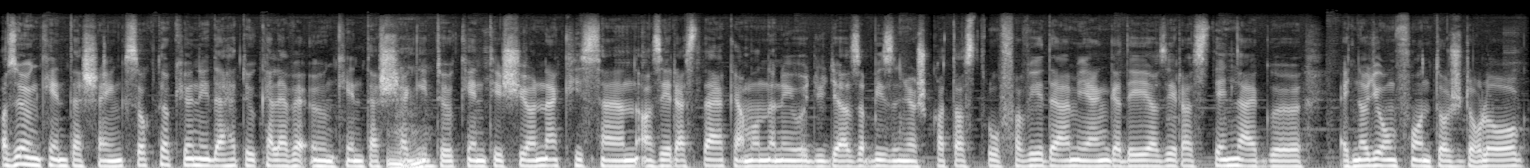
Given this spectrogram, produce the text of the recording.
az önkénteseink szoktak jönni, de hát ők eleve önkéntes mhm. segítőként is jönnek, hiszen azért ezt el kell mondani, hogy ugye az a bizonyos katasztrófa védelmi engedély azért az tényleg egy nagyon fontos dolog,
